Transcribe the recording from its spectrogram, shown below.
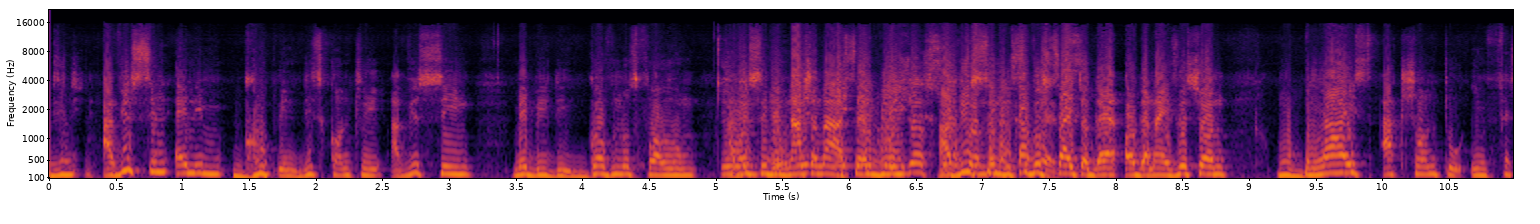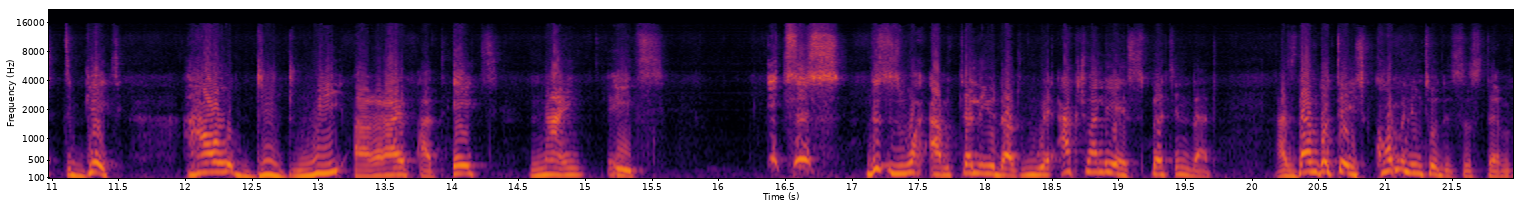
did, have you seen any group in this country? Have you seen maybe the governors forum? It have was- you seen the National it- it Assembly? was just have you seen the the civil society organization mobilize action to investigate? How did we arrive at eight nine eight? It is. This is why I'm telling you that we're actually expecting that as Dangote is coming into the system,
